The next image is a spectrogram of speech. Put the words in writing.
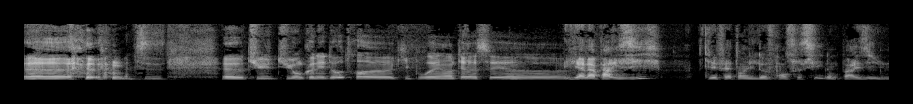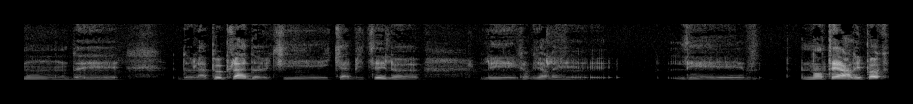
Euh, euh, tu, tu en connais d'autres euh, qui pourraient intéresser euh, Il y a la Parisie, qui est faite en Ile-de-France aussi. Donc Parisie, du nom des, de la peuplade qui, habitait le, les, comment dire, les, les Nanterre à l'époque.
